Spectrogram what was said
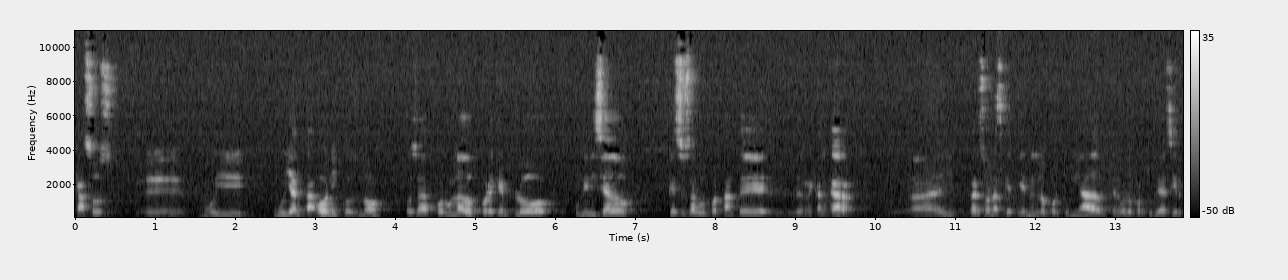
casos eh, muy, antagónicos, ¿no? O sea, por un lado, por ejemplo, un iniciado, que eso es algo importante de recalcar, hay personas que tienen la oportunidad, tenemos la oportunidad de decir,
